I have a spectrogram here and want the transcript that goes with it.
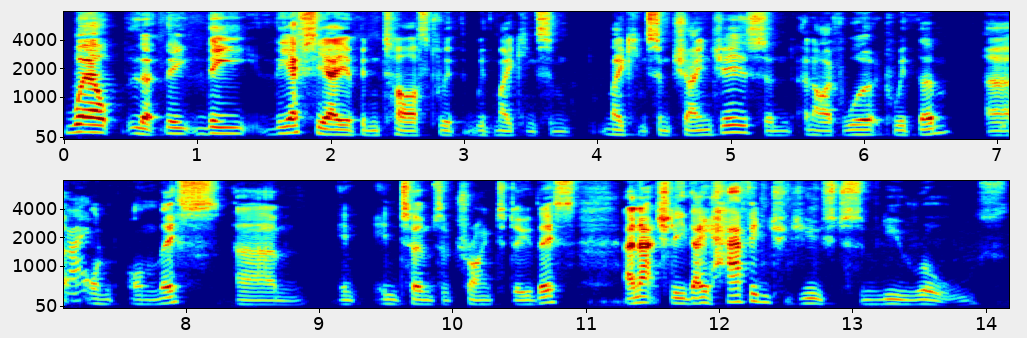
Well, look, the the the FCA have been tasked with with making some making some changes, and and I've worked with them uh, Right. on on this. Um, in, in terms of trying to do this, and actually, they have introduced some new rules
